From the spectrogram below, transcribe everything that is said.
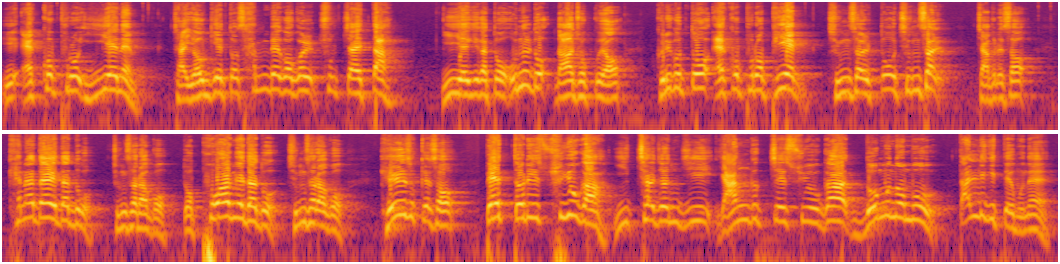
이 에코프로 ENM. 자, 여기에 또 300억을 출자했다. 이 얘기가 또 오늘도 나와줬고요. 그리고 또 에코프로 BM 증설 또 증설. 자, 그래서 캐나다에다도 증설하고 또 포항에다도 증설하고 계속해서 배터리 수요가 2차 전지 양극재 수요가 너무너무 딸리기 때문에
